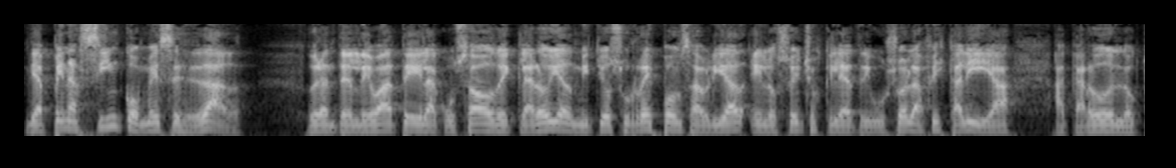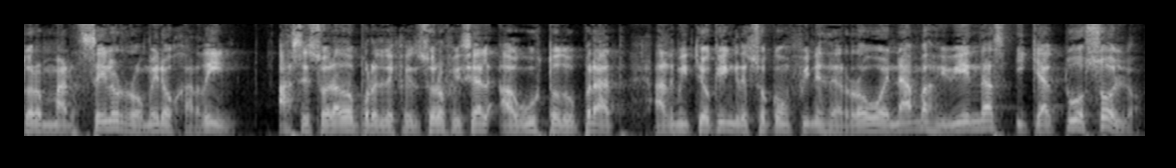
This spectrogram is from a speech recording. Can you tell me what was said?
de apenas cinco meses de edad. Durante el debate, el acusado declaró y admitió su responsabilidad en los hechos que le atribuyó la Fiscalía a cargo del doctor Marcelo Romero Jardín. Asesorado por el defensor oficial Augusto Duprat, admitió que ingresó con fines de robo en ambas viviendas y que actuó solo.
